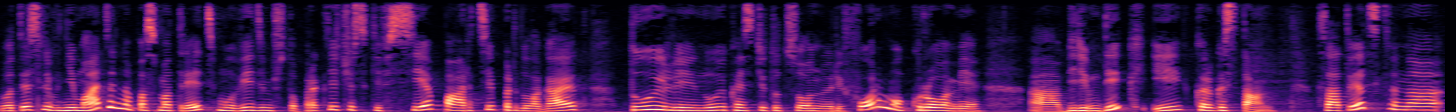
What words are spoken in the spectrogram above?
Вот если внимательно посмотреть, мы видим, что практически все партии предлагают ту или иную конституционную реформу, кроме а, Беримдик и Кыргызстан. Соответственно,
